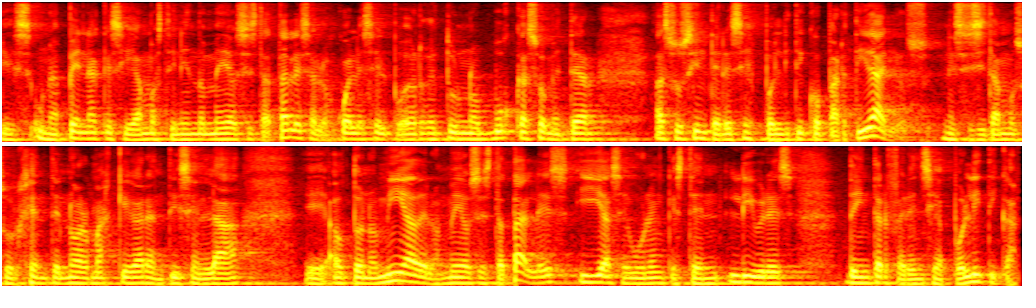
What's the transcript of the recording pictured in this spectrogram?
Es una pena que sigamos teniendo medios estatales a los cuales el poder de turno busca someter a sus intereses político-partidarios. Necesitamos urgentes normas que garanticen la eh, autonomía de los medios estatales y aseguren que estén libres de interferencia política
